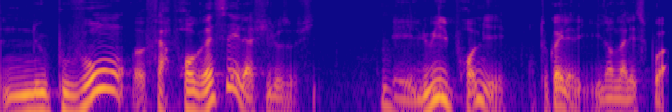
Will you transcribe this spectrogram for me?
nous pouvons faire progresser la philosophie. Et lui, le premier. En tout cas, il en a l'espoir.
